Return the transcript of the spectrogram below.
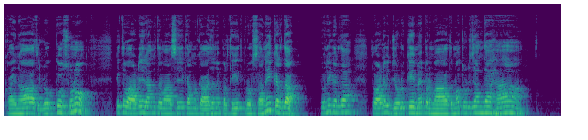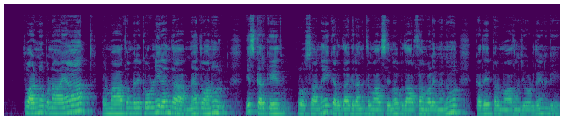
ਕਾਇਨਾਤ ਲੋਕੋ ਸੁਣੋ ਕਿ ਤੁਹਾਡੇ ਰੰਗ ਤਮਾਸੇ ਕੰਮ ਕਾਜ ਮੈਂ ਪ੍ਰਤੀਤ ਭਰੋਸਾ ਨਹੀਂ ਕਰਦਾ। ਕਿਉਂ ਨਹੀਂ ਕਰਦਾ? ਤੁਹਾਡੇ ਵਿੱਚ ਜੁੜ ਕੇ ਮੈਂ ਪਰਮਾਤਮਾ ਟੁੱਟ ਜਾਂਦਾ ਹਾਂ। ਤੁਹਾਨੂੰ ਬਣਾਇਆ ਪਰਮਾਤਮਾ ਮੇਰੇ ਕੋਲ ਨਹੀਂ ਰਹਿੰਦਾ। ਮੈਂ ਤੁਹਾਨੂੰ ਇਸ ਕਰਕੇ ਭਰੋਸਾ ਨਹੀਂ ਕਰਦਾ ਕਿ ਰੰਗ ਤਮਾਸੇ ਮੋਹ ਪਦਾਰਥਾਂ ਵਾਲੇ ਮੈਨੂੰ ਕਦੇ ਪਰਮਾਤਮਾ ਜੋੜ ਦੇਣਗੇ।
